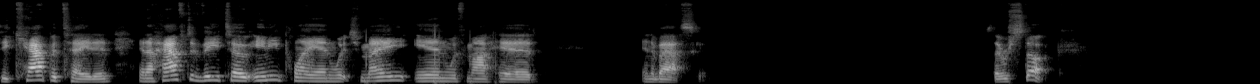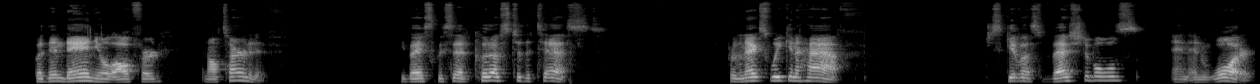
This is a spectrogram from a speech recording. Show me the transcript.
decapitated, and I have to veto any plan which may end with my head in a basket. So they were stuck. But then Daniel offered an alternative. He basically said, Put us to the test. For the next week and a half, just give us vegetables and, and water.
